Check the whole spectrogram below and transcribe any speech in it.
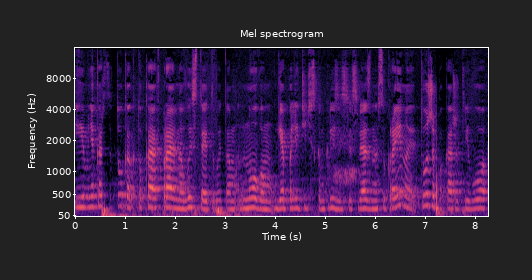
И мне кажется, то, как Токаев правильно выстоит в этом новом геополитическом кризисе, связанном с Украиной, тоже покажет его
